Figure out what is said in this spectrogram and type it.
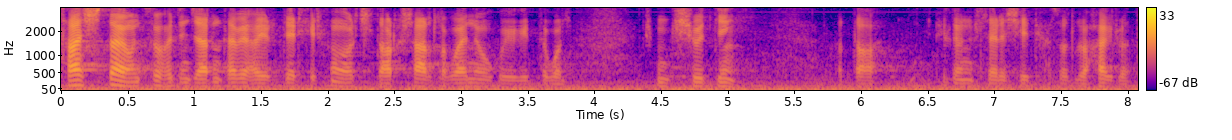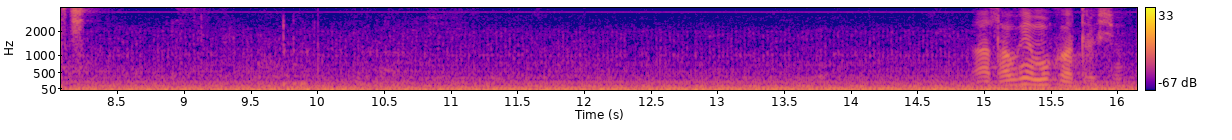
цаашдаа үндсэн хуулийн 6052 дээр хэрхэн өөрчлөлт орох шаардлага байна уугүй гэдэг бол гишүүдийн одоо ихтгэл үнэмшлээрээ шийдэх асуудал байхаа гэж бодож байна. А лавгийн мөнх Батар гişүү.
